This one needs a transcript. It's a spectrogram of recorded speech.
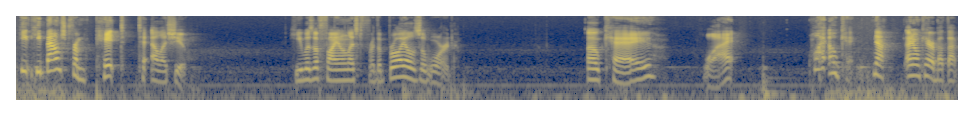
He, he bounced from Pitt to LSU. He was a finalist for the Broyles Award. Okay. What? Why? Okay. Nah, I don't care about that.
